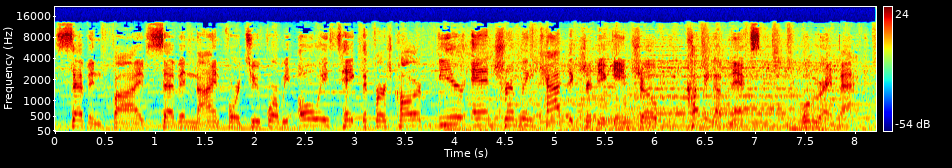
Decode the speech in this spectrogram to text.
757 9424. We always take the first caller. Fear and Trembling Catholic Trivia Game Show coming up next. We'll be right back.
